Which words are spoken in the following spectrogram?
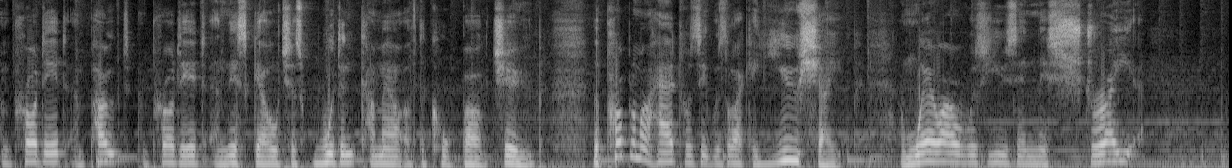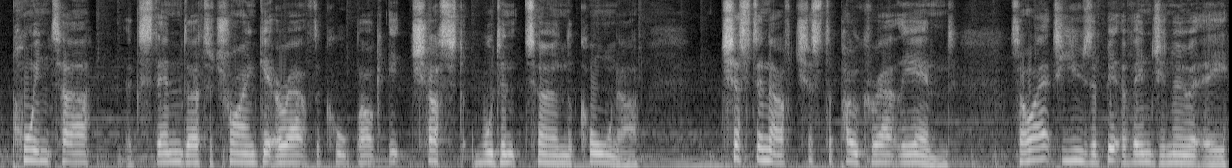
and prodded and poked and prodded and this girl just wouldn't come out of the cork bark tube. The problem I had was it was like a U shape and where I was using this straight pointer extender to try and get her out of the cork bark it just wouldn't turn the corner. Just enough just to poke her out the end. So I had to use a bit of ingenuity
